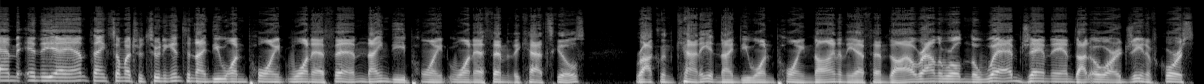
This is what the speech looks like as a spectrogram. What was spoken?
At JM in the AM. Thanks so much for tuning in to 91.1 FM, 90.1 FM in the Catskills, Rockland County at 91.9 on the FM dial. Around the world on the web, jmintheam.org, and of course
